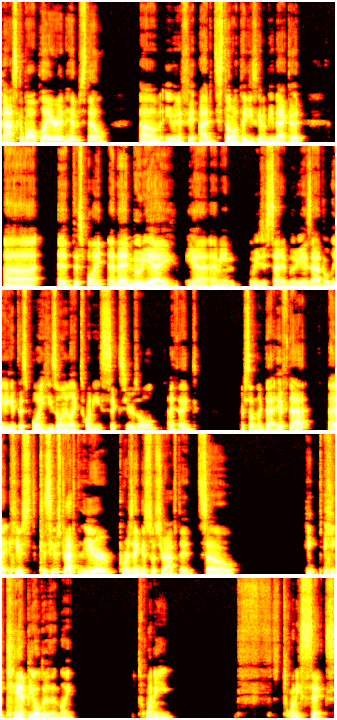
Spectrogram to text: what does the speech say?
basketball player in him still. Um, even if it, I still don't think he's going to be that good uh, at this point. And then Mudiay, yeah, I mean, we just said it. Mudiay's out of the league at this point. He's only like 26 years old, I think, or something like that. If that, uh, he was because he was drafted the year Porzingis was drafted, so he he can't be older than like 20 26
